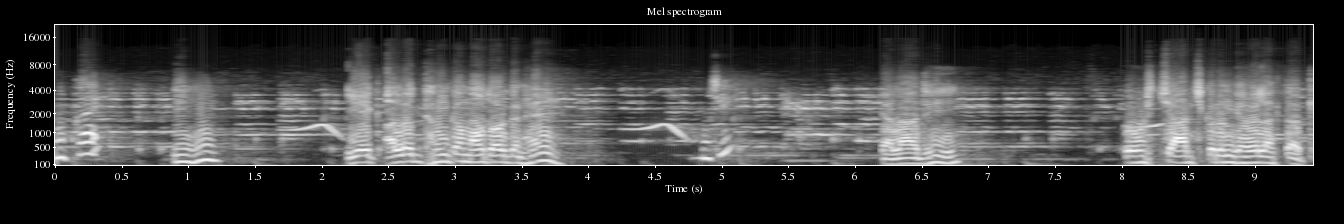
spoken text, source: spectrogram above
मग काय. ये एक अलग ढंग का माउथ ऑर्गन है। म्हणजे त्याला आधी कोड चार्ज करून घ्यावे लागतात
